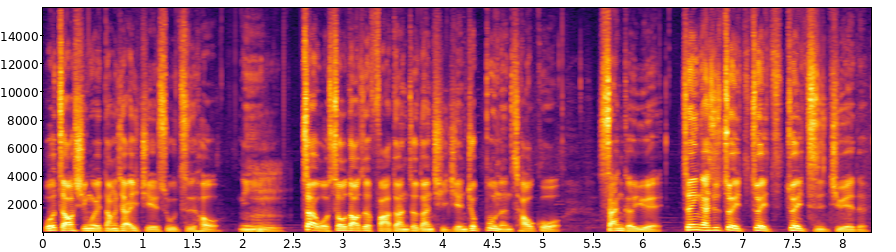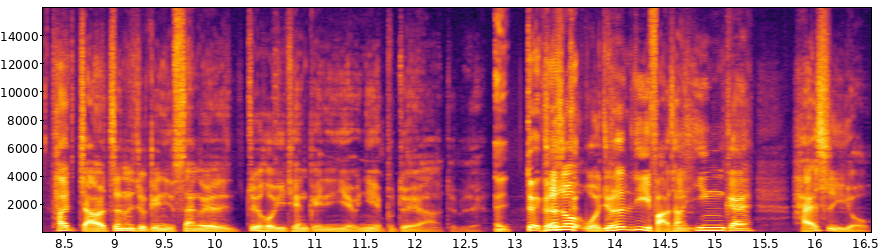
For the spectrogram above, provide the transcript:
我只要行为当下一结束之后，你嗯，在我收到这罚单这段期间就不能超过三个月，这应该是最最最直觉的。他假如真的就给你三个月，最后一天给你，你也你也不对啊，对不对？哎、对，可是所以说，我觉得立法上应该还是有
